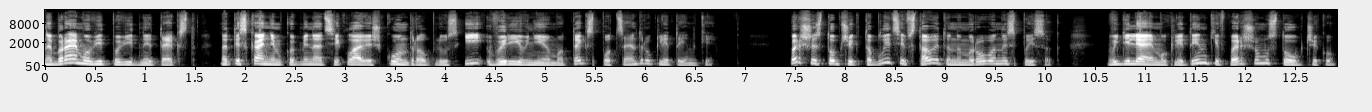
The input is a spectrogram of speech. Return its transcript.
Набираємо відповідний текст, натисканням комбінації клавіш Ctrl плюс I вирівнюємо текст по центру клітинки. Перший стовпчик таблиці вставити нумерований список. Виділяємо клітинки в першому стовпчику.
